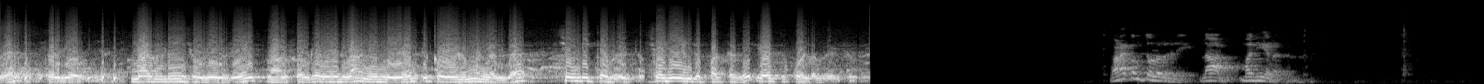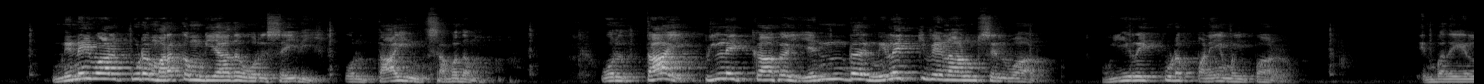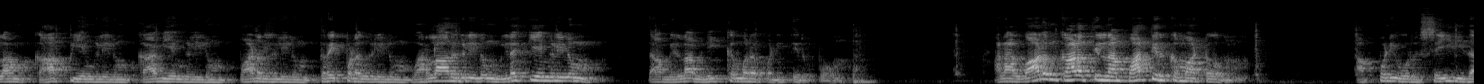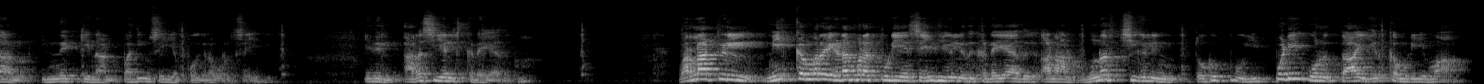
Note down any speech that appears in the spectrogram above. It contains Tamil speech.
இல்லை பெரியோர்களே மறுபடியும் சொல்லுகிறேன். நான் சொல்றதுதான் நீங்கள் ஏற்றுக்க வேண்டும் அல்ல சிந்திக்க வேண்டும். சரி என்று பட்டது ஏற்றுக்கொள்ள வேண்டும். வணக்கம் தோழர்களே. நான் மதியழகன். நினைவால் கூட மறக்க முடியாத ஒரு செய்தி ஒரு தாயின் சபதம். ஒரு தாய் பிள்ளைக்காக எந்த நிலைக்கு வேணாலும் செல்வாள் உயிரை கூட பணயம் வைப்பாள் என்பதையெல்லாம் காப்பியங்களிலும் காவியங்களிலும் பாடல்களிலும் திரைப்படங்களிலும் வரலாறுகளிலும் இலக்கியங்களிலும் நாம் எல்லாம் நீக்கமர படித்திருப்போம். ஆனால் வாழும் காலத்தில் நாம் பார்த்திருக்க மாட்டோம். அப்படி ஒரு செய்தி தான் இன்னைக்கு நான் பதிவு செய்ய போகிற ஒரு செய்தி. இதில் அரசியல் கிடையாது. வரலாற்றில் நீக்கமர இடம்பெறக்கூடிய செய்திகள் இது கிடையாது. ஆனால் உணர்ச்சிகளின் தொகுப்பு இப்படி ஒரு தாய் இருக்க முடியுமா?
